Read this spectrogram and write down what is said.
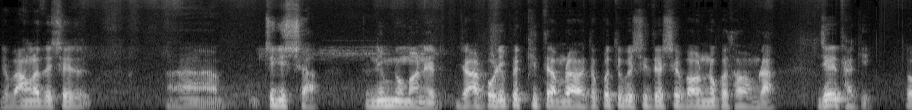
যে বাংলাদেশের চিকিৎসা নিম্নমানের, যার পরিপ্রেক্ষিতে আমরা হয়তো প্রতিবেশী দেশে বা অন্য কোথাও আমরা যেয়ে থাকি। তো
